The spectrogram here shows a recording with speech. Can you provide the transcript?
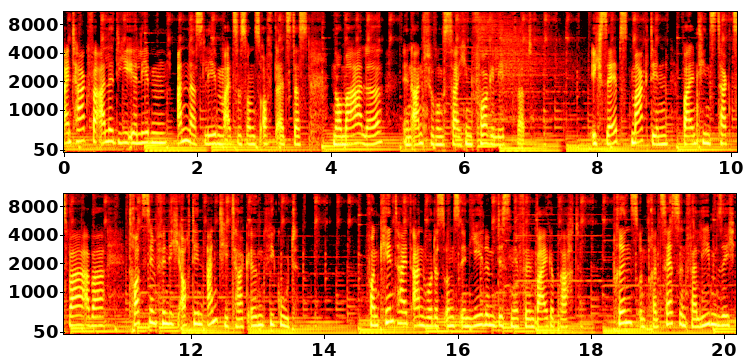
Ein Tag für alle, die ihr Leben anders leben, als es uns oft als das Normale, in Anführungszeichen, vorgelebt wird. Ich selbst mag den Valentinstag zwar, aber trotzdem finde ich auch den Antitag irgendwie gut. Von Kindheit an wurde es uns in jedem Disney-Film beigebracht. Prinz und Prinzessin verlieben sich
